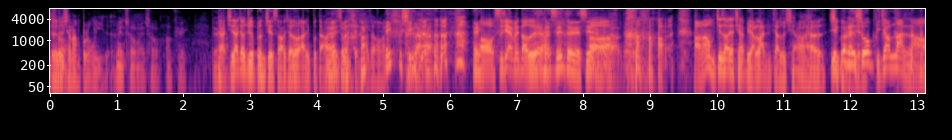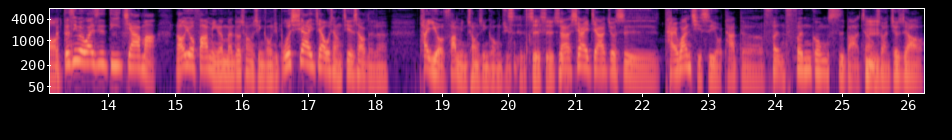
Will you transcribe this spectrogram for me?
这是相当不容易的。没错没错，OK，对啊，其他教就不用介绍，其他都阿里不达，乱哎怎么七八糟嘛。哎，不行了，哦，时间还没到，对不对？时间对对，时间还没到，对。好，然后我们介绍一下其他比较烂的加速器好了，还有也不能说比较烂了哦，但是因为 Y C 是第一家嘛，然后又发明了蛮多创新工具。不过下一家我想介绍的呢，它也有发明创新工具。是是是，那下一家就是台湾，其实有它的分分公司吧，这样嗯算、就是叫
